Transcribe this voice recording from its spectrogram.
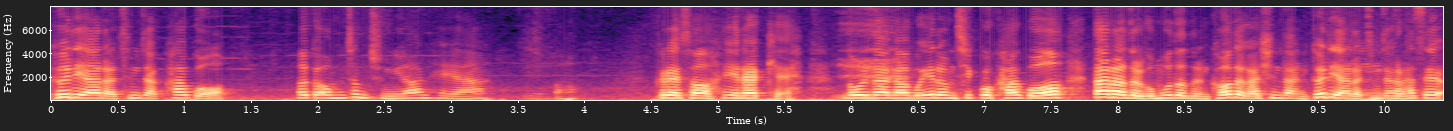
그리하라 짐작하고 그러니까 엄청 중요한 해야. 어. 그래서 이렇게 놀다 가고 이름 짓고 가고 따라 들고 묻어들고 걷어 가신다니 그리하라 짐작을 하세요.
